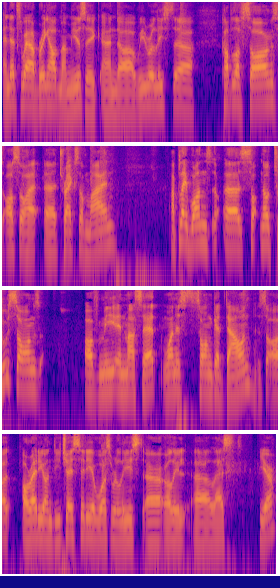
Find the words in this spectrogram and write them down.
and that's where I bring out my music. And uh, we released a couple of songs, also uh, tracks of mine. I played one, uh, so- no, two songs of me in my set. One is song "Get Down." It's al- already on DJ City. It was released uh, early uh, last year.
